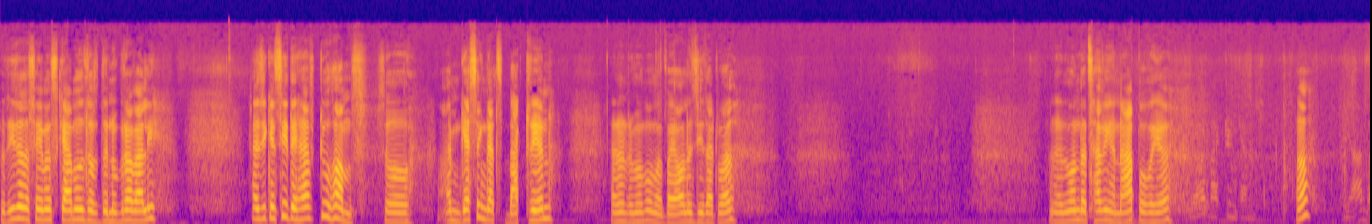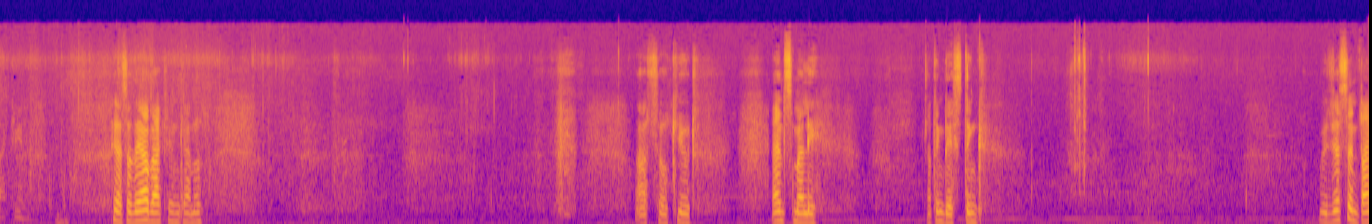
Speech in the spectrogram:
So these are the famous camels of the Nubra Valley. As you can see, they have two humps. So I'm guessing that's Bactrian. I don't remember my biology that well. And there's one that's having a nap over here. Huh? They are Bactrian. Yeah, so they are Bactrian camels. That's so cute. And smelly. I think they stink. We're just in time.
